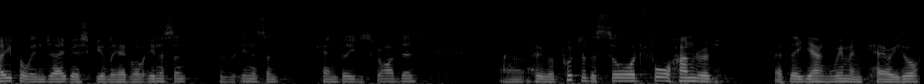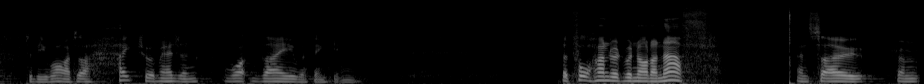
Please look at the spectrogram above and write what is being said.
people in Jabesh Gilead, well, innocent as innocent can be described as, uh, who were put to the sword, 400 of their young women carried off to be wives. I hate to imagine what they were thinking. But 400 were not enough. And so, from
